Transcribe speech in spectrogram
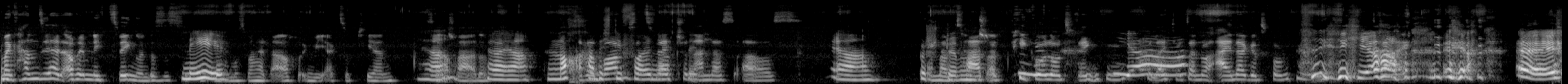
Man kann sie halt auch eben nicht zwingen und das ist, nee. muss man halt auch irgendwie akzeptieren. Ja. Das ist halt schade. Ja, ja. Noch habe ich die voll vielleicht schon anders aus. Ja, Bestimmt. Man Tatort Piccolo trinken. Ja. Vielleicht wird dann nur einer getrunken. ja. ja. Ey.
